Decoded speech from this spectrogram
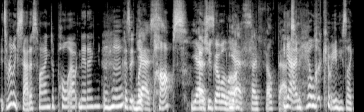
It's really satisfying to pull out knitting because mm-hmm. it like yes. pops yes. as you go along. Yes, I felt that. Yeah, and he'll look at me and he's like,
